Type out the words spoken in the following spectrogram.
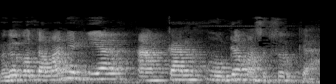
maka keutamaannya dia akan mudah masuk surga.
